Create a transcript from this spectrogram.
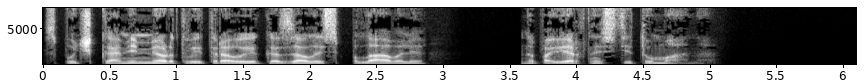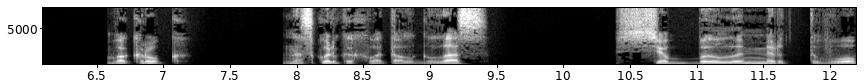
с пучками мертвой травы, казалось, плавали на поверхности тумана. Вокруг, насколько хватал глаз, все было мертво,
